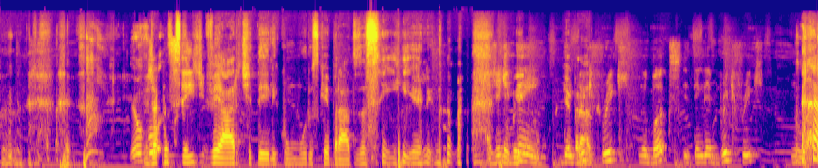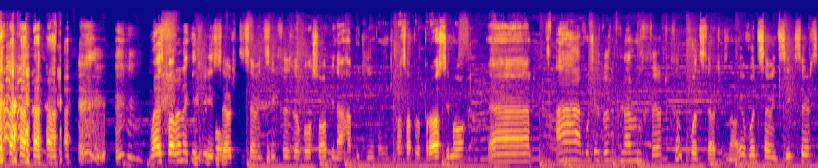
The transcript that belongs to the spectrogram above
Eu, vou... Eu, já cansei de ver a arte dele com muros quebrados assim. ele a gente tem The Brick Freak no Bucks e tem The Brick Freak no Mas falando aqui Muito de bom. Celtics e 76ers, eu vou só opinar rapidinho pra gente passar pro próximo. É... Ah, vocês dois opinaram no Celtics. Eu não vou de Celtics, não. Eu vou de 76ers.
